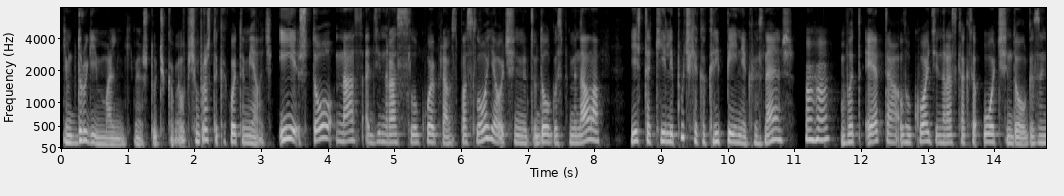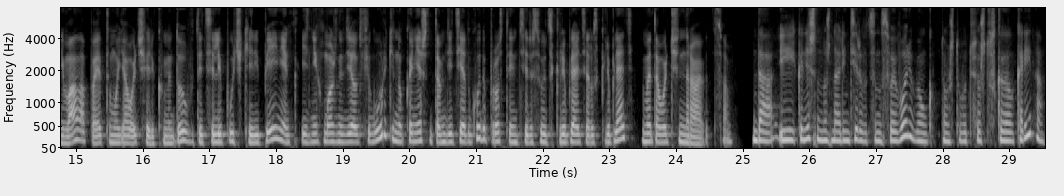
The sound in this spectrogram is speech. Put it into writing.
какими-то другими маленькими штучками. В общем, просто какой-то мелочь. И что нас один раз с Лукой прям спасло, я очень это долго вспоминала, есть такие липучки, как репейник, знаешь? Ага. Вот это Луко один раз как-то очень долго занимала, поэтому я очень рекомендую вот эти липучки репейник. Из них можно делать фигурки, но, конечно, там дети от года просто интересуют скреплять и раскреплять. Им это очень нравится. Да, и, конечно, нужно ориентироваться на своего ребенка, потому что вот все, что сказала Карина,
